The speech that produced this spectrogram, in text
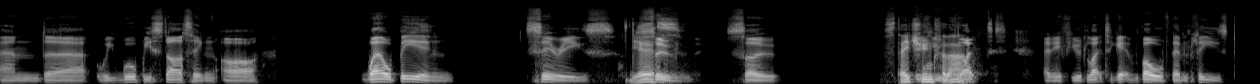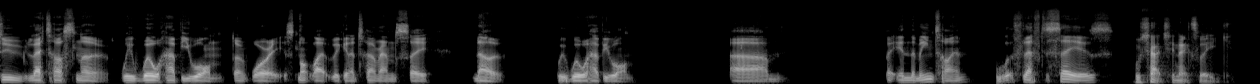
And uh, we will be starting our well-being series Yes. soon. So Stay tuned for that. like to- and if you'd like to get involved, then please do let us know. We will have you on. Don't worry. It's not like we're going to turn around and say no. We will have you on. Um, but in the meantime, what's left to say is We'll chat to you next week.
